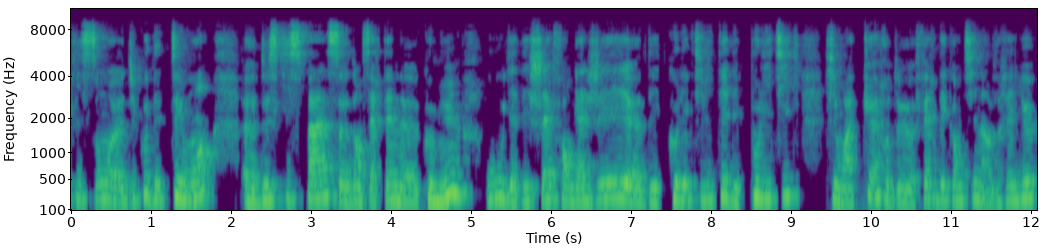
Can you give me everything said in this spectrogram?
qui sont euh, du coup des témoins de ce qui se passe dans certaines communes où il y a des chefs engagés, des collectivités, des politiques qui ont à cœur de faire des cantines un vrai lieu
